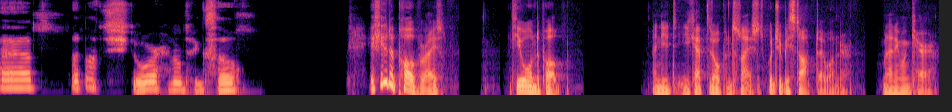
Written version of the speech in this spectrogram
Um, I'm not sure. I don't think so. If you had a pub, right? If you owned a pub and you you kept it open tonight, would you be stopped? I wonder. Would anyone care?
